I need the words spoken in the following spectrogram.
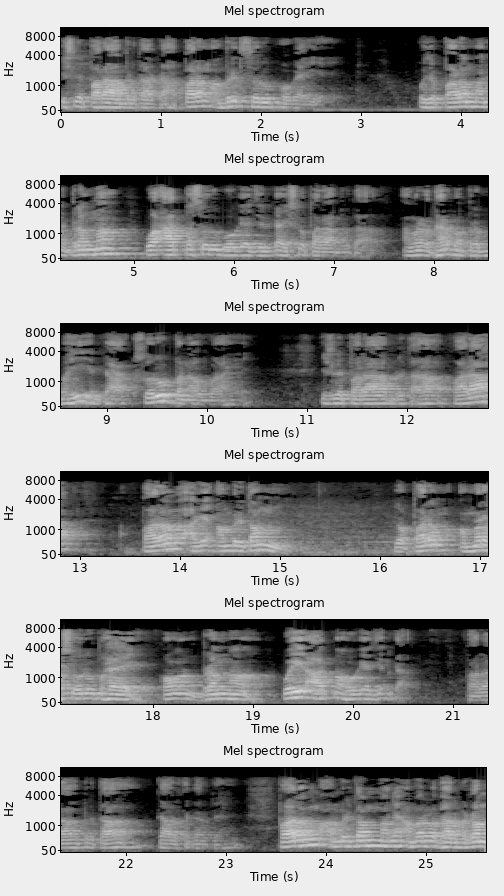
इसलिए परामृता कहा परम अमृत स्वरूप हो गया ये। वो जो परम माने ब्रह्म, वो आत्मस्वरूप हो गया जिनका इसको परामृता। अमर धर्म ब्रह्म ही इनका स्वरूप बना हुआ है। इसलिए परामृत, परा, परम आगे अमृतम। जो परम अमर स्वरूप है, कौन? ब्रह्म। वही आत्मा हो गया जिनका। परामृता का अर्थ करते हैं? परम अमृतम माने अमर धर्मकम।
